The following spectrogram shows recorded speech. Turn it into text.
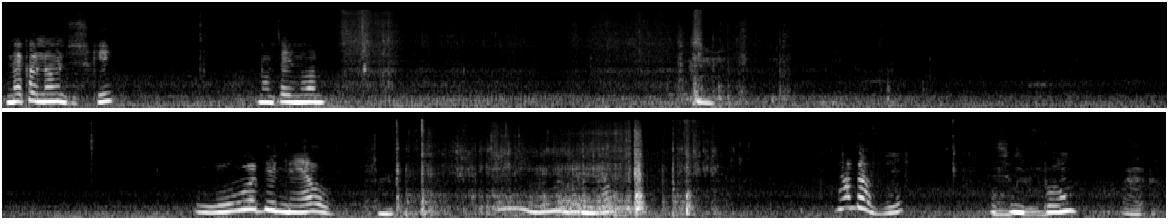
Como é que é o nome disso aqui? Não tem nome. Lua de mel. Hum, Lua de mel. Nada a ver. Esse um pão. É.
